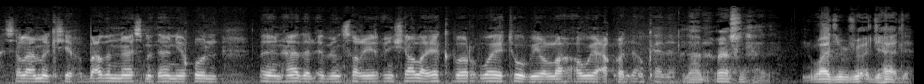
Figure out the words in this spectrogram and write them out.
أحسن الله عملك شيخ. بعض الناس مثلا يقول مثلا هذا الابن صغير إن شاء الله يكبر ويتوب إلى الله أو يعقل أو كذا. لا لا ما يصلح هذا. الواجب جهاده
